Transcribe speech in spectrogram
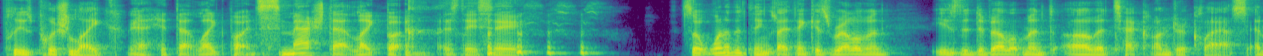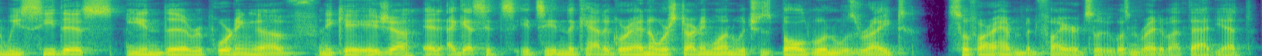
Please push like. Yeah, hit that like button, smash that like button, as they say. So, one of the things I think is relevant is the development of a tech underclass. And we see this in the reporting of Nikkei Asia. And I guess it's it's in the category, I know we're starting one, which is Baldwin was right. So far, I haven't been fired, so he wasn't right about that yet.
